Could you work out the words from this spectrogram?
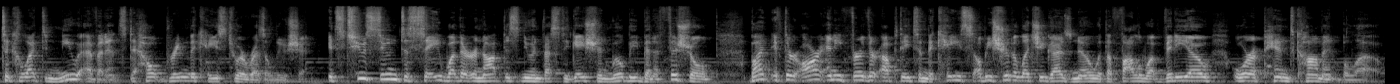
to collect new evidence to help bring the case to a resolution. It's too soon to say whether or not this new investigation will be beneficial, but if there are any further updates in the case, I'll be sure to let you guys know with a follow up video or a pinned comment below.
